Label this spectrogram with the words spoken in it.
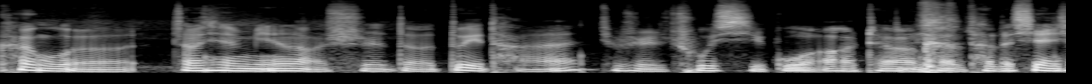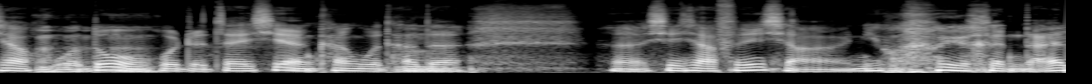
看过张献民老师的对谈，就是出席过啊，这样他他的线下活动或者在线看过他的呃线下分享，你会很难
